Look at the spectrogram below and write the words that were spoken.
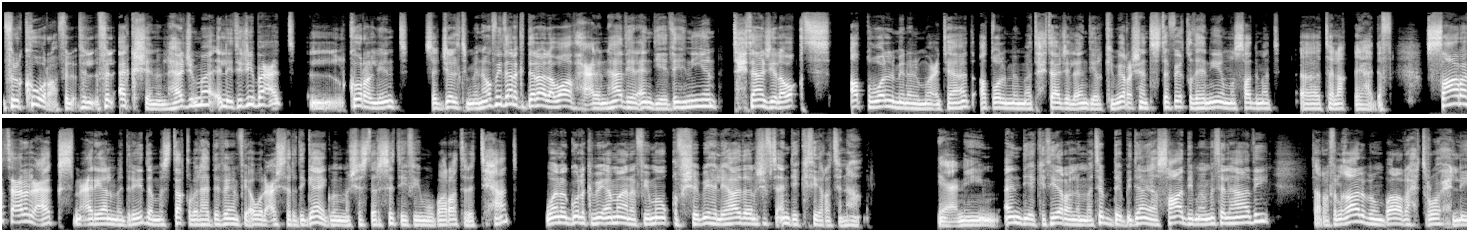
في الكورة في, في, في الأكشن الهجمة اللي تجي بعد الكرة اللي أنت سجلت منها. وفي ذلك دلالة واضحة على أن هذه الأندية ذهنيا تحتاج إلى وقت أطول من المعتاد أطول مما تحتاج الأندية الكبيرة عشان تستفيق ذهنيا من صدمة آه، تلقي هدف. صارت على العكس مع ريال مدريد لما استقبل هدفين في أول عشر دقائق من مانشستر سيتي في مباراة الاتحاد. وأنا أقول لك بأمانة في موقف شبيه لهذا أنا شفت أندية كثيرة تنهار. يعني أندية كثيرة لما تبدأ بداية صادمة مثل هذه ترى في الغالب المباراة راح تروح ل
